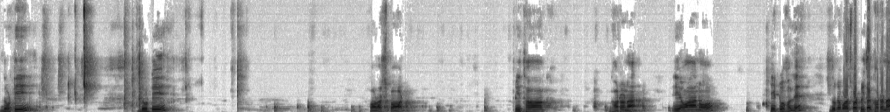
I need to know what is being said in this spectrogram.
দুটি দুটি পরস্পর পৃথক ঘটনা এ ওয়ান ও এ টু হলে দুটো পরস্পর পৃথক ঘটনা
